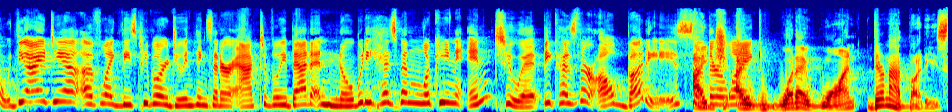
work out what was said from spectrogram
No, the idea of like these people are doing things that are actively bad, and nobody has been looking into it because they're all buddies. So I, they're like, I- what I want, they're not buddies.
